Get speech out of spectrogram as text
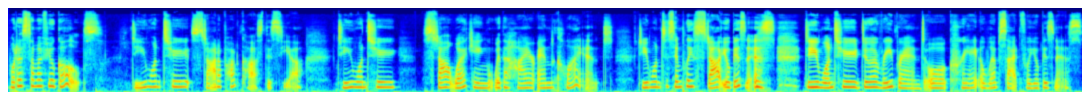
what are some of your goals? Do you want to start a podcast this year? Do you want to start working with a higher end client? Do you want to simply start your business? Do you want to do a rebrand or create a website for your business?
